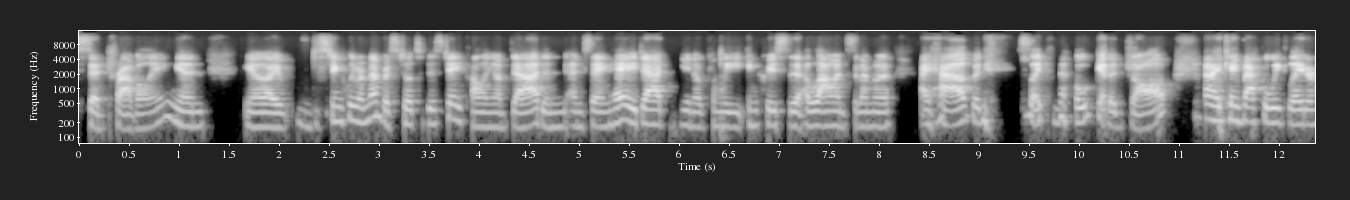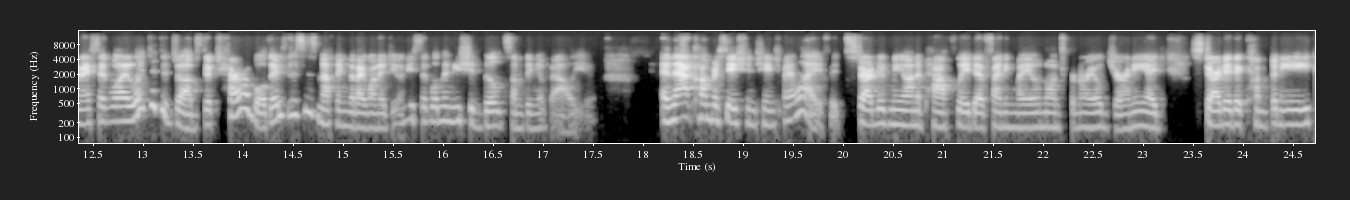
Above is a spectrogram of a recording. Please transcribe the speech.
said traveling. And, you know, I distinctly remember still to this day calling up dad and, and saying, Hey, dad, you know, can we increase the allowance that I'm a, I have? And he's like, no, get a job. And I came back a week later and I said, well, I looked at the jobs. They're terrible. There's, this is nothing that I want to do. And he said, well, then you should build something of value and that conversation changed my life. It started me on a pathway to finding my own entrepreneurial journey. I started a company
